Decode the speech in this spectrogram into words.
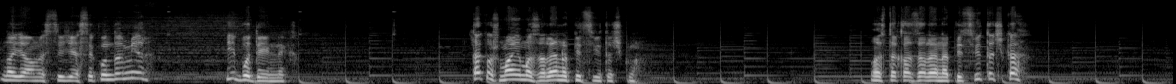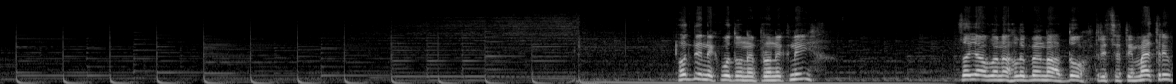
в наявності є секундомір і будильник. Також маємо зелену підсвіточку. Ось така зелена підсвіточка. Годинник водонепроникний. Заявлена глибина до 30 метрів.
